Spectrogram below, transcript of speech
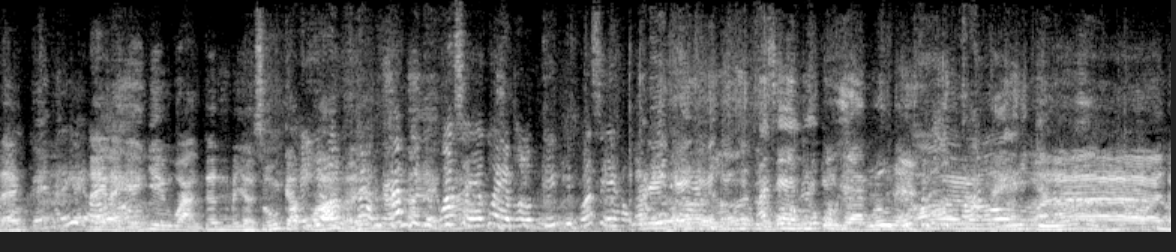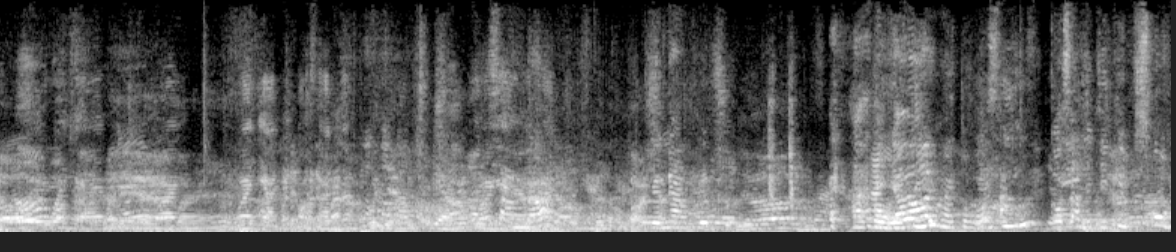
lên đây đây là diễn viên Hoàng Trinh bây giờ xuống cấp quá rồi. Cái chìa khóa xe của em không kiếm chìa khóa xe không? Đi chị chị phá xe Không có màu vàng luôn nè. Thấy chưa? Qua nhà cái cỏ xanh đó xanh đó chừng nào Hai tô tiếu, hai tô tiếu Có sao thì chị kiếm số hủ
